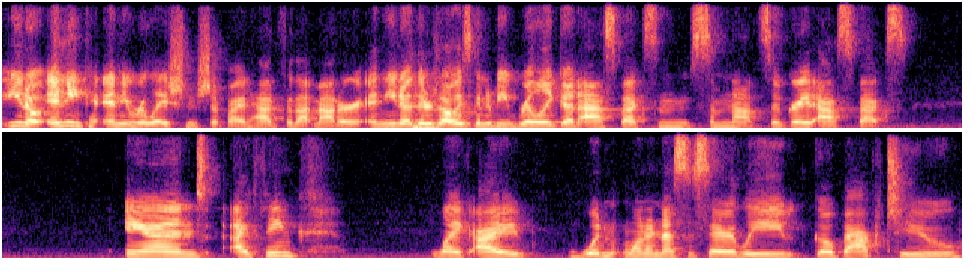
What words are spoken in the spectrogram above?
you know any any relationship I'd had for that matter. And you know, there's mm-hmm. always going to be really good aspects and some not so great aspects. And I think like I wouldn't want to necessarily go back to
